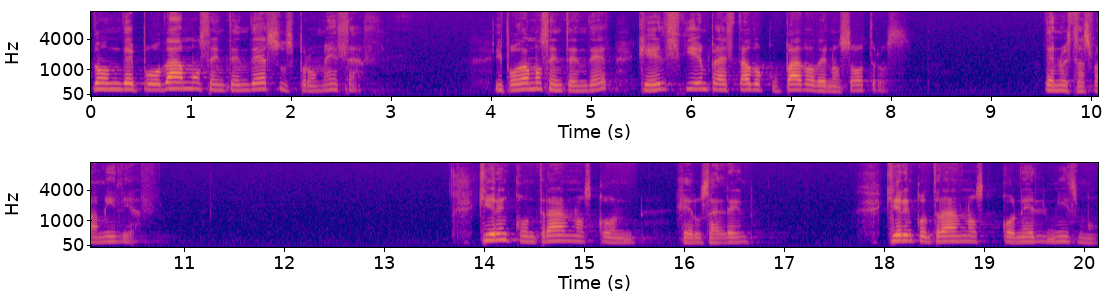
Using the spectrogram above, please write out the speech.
donde podamos entender sus promesas y podamos entender que Él siempre ha estado ocupado de nosotros, de nuestras familias. Quiere encontrarnos con Jerusalén. Quiere encontrarnos con Él mismo.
